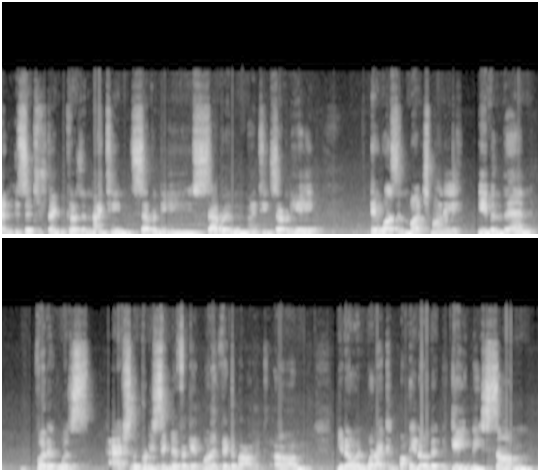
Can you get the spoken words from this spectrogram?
And it's interesting because in 1977, 1978, it wasn't much money even then, but it was actually pretty significant when I think about it. Um, you know, and what I could buy, you know, that gave me some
